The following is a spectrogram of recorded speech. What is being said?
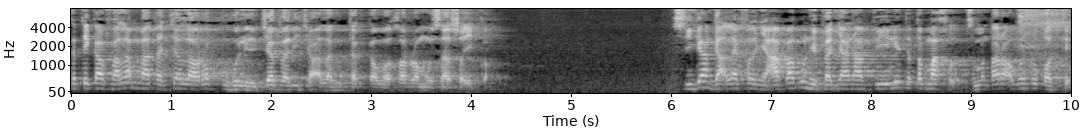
ketika falam mata jalla rabbuhu lil jabali ja'alahu dakka wa kharra Musa sa'iqa. Sehingga enggak levelnya apa pun hebatnya Nabi ini tetap makhluk. Sementara Allah itu qadir.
